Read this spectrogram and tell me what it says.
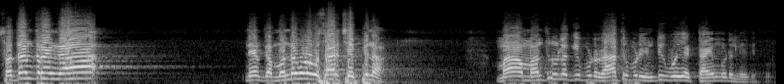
స్వతంత్రంగా నేను మొన్న కూడా ఒకసారి చెప్పిన మా మంత్రులకు ఇప్పుడు రాత్రిపూట ఇంటికి పోయే టైం కూడా లేదు ఇప్పుడు.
